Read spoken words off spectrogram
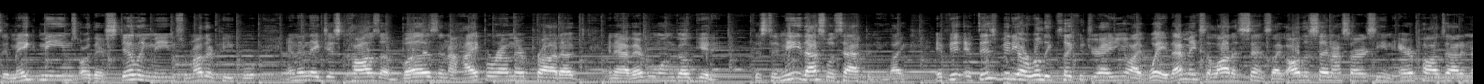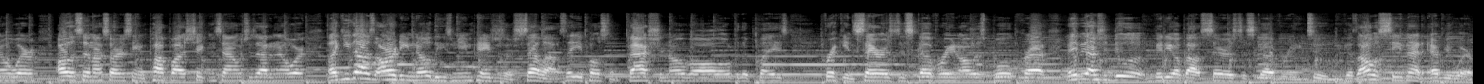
to make memes or they're stealing memes from other people and then they just cause a buzz and a hype around their product and have everyone go get it. Because to me, that's what's happening. Like, if, it, if this video really clicked with your head and you're like, wait, that makes a lot of sense. Like, all of a sudden I started seeing AirPods out of nowhere. All of a sudden I started seeing Popeye's chicken sandwiches out of nowhere. Like, you guys already know these meme pages are sellouts. They be posting Fashion Nova all over the place freaking Sarah's Discovery and all this bull crap. Maybe I should do a video about Sarah's Discovery too, because I was seeing that everywhere,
